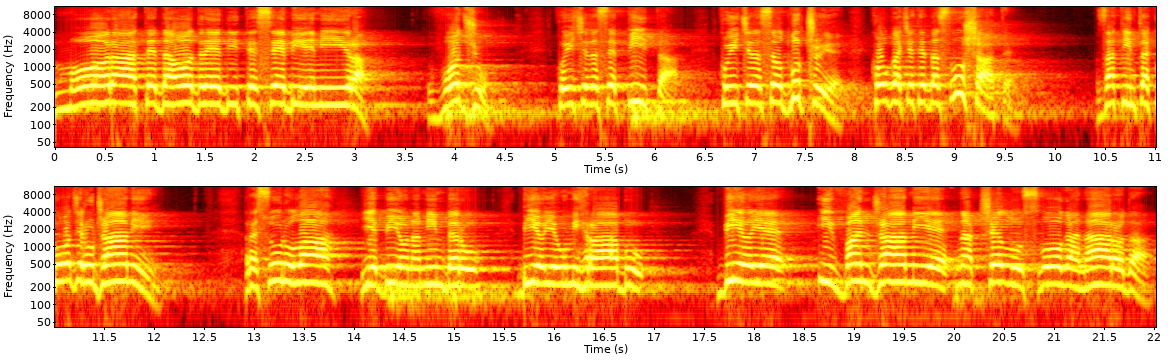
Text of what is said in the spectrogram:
morate da odredite sebi emira, vođu, koji će da se pita, koji će da se odlučuje, koga ćete da slušate. Zatim također u džamiji, Rasulullah je bio na mimberu, bio je u mihrabu, bio je i van džamije na čelu svoga naroda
